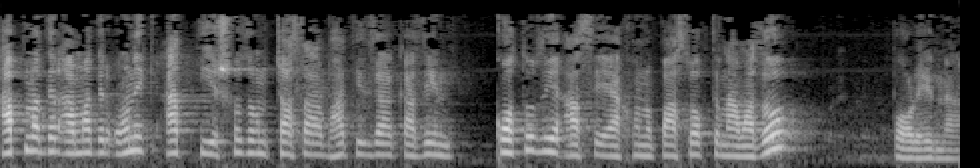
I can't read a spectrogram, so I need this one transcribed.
আপনাদের, আমাদের অনেক আত্মীয় স্বজন, চাচা, ভাতিজা, কাজিন, কত যে আছে এখনও পাঁচ ওয়াক্ত নামাজও পড়ে না।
